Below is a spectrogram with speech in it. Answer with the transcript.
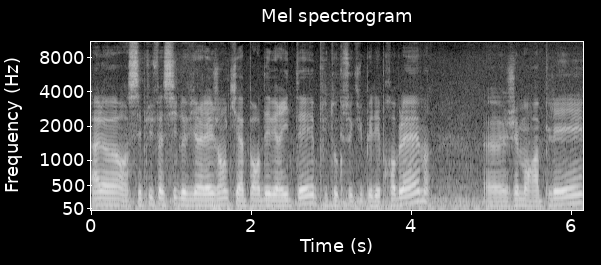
Alors, c'est plus facile de virer les gens qui apportent des vérités plutôt que s'occuper des problèmes. je vais m'en rappeler.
